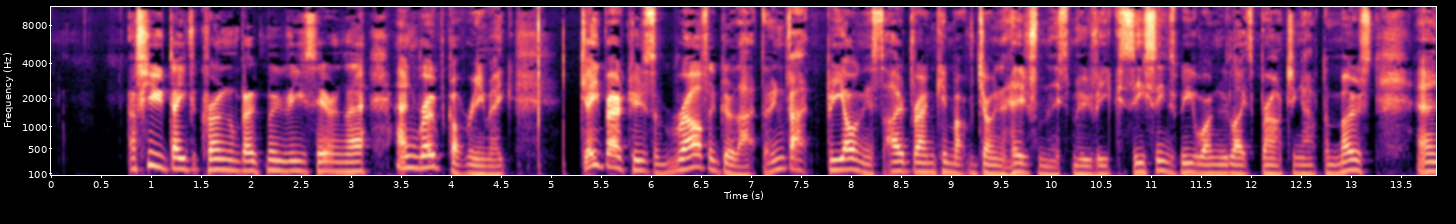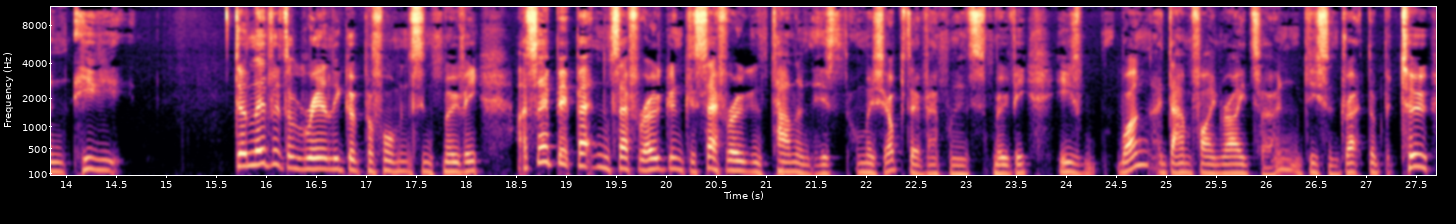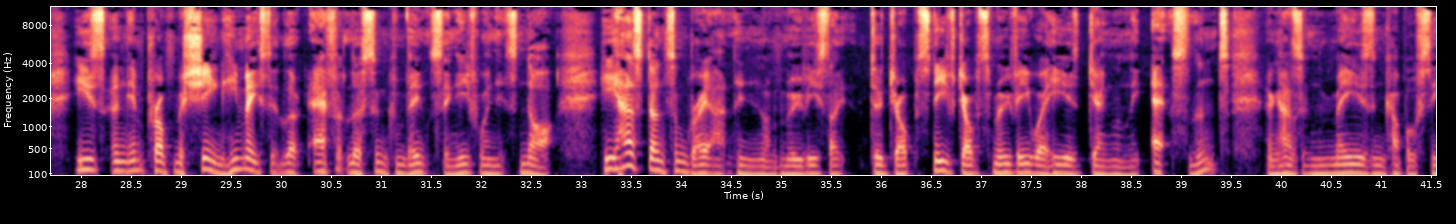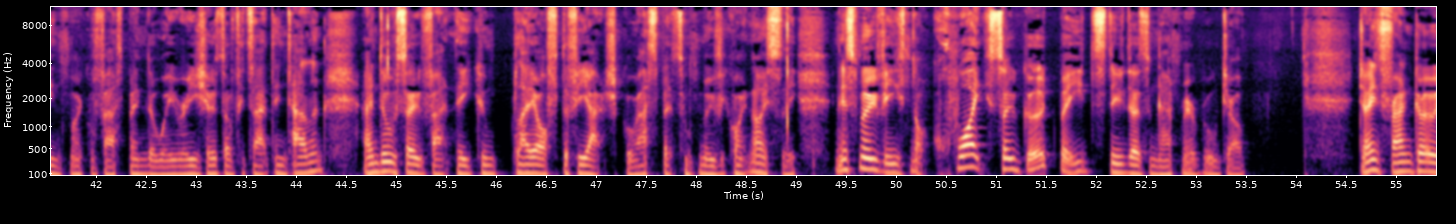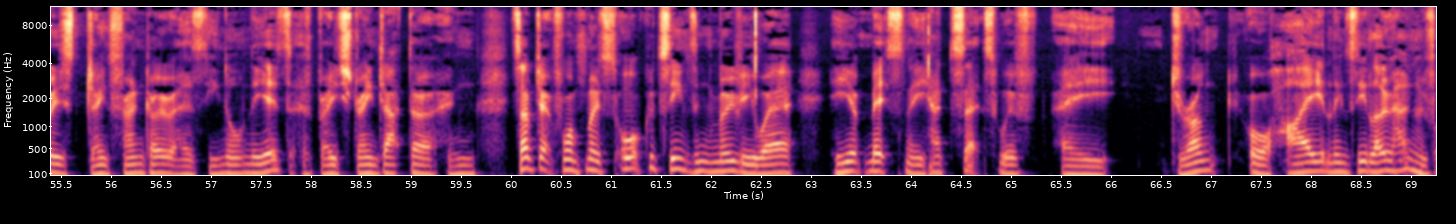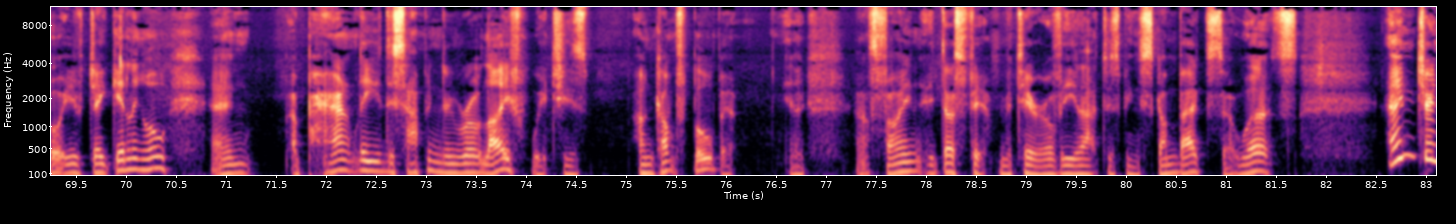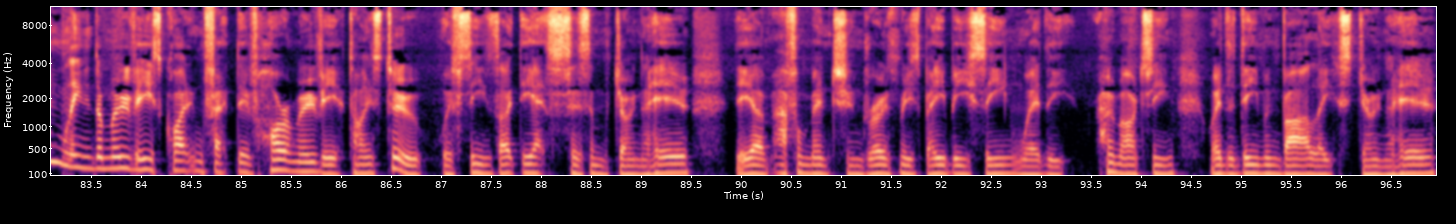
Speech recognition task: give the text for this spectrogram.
a few David Cronenberg movies here and there, and Robocop remake. Jay is a rather good actor. In fact, be honest, I'd rank him up with Jonah Hill from this movie because he seems to be one who likes branching out the most, and he delivers a really good performance in this movie. I'd say a bit better than Seth Rogen because Seth Rogen's talent is almost the opposite of everyone in this movie. He's one, a damn fine writer and decent director, but two, he's an improv machine. He makes it look effortless and convincing, even when it's not. He has done some great acting in movies like the Job Steve Jobs movie where he is genuinely excellent and has an amazing couple of scenes Michael Fassbender where he shows off his acting talent and also the fact that he can play off the theatrical aspects of the movie quite nicely. In this movie he's not quite so good but he still does an admirable job. James Franco is James Franco as he normally is, a very strange actor and subject for one of the most awkward scenes in the movie where he admits that he had sex with a drunk or high Lindsay Lohan who thought he was Jake Gyllenhaal, and apparently this happened in real life, which is uncomfortable, but you know that's fine. It does fit material of the actors being scumbags, so it works. And generally, the movie is quite an effective horror movie at times too, with scenes like the exorcism of Jonah Hill, the um, aforementioned Rosemary's Baby scene where the homage scene where the demon bar violates Jonah Hill,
